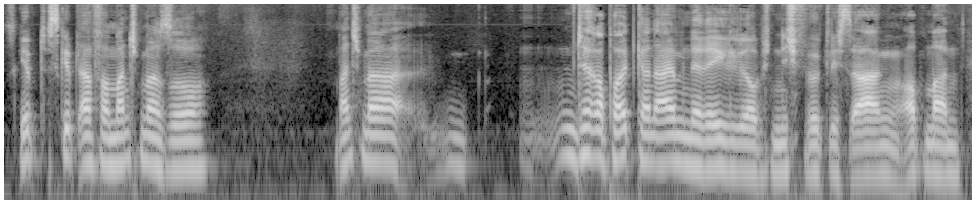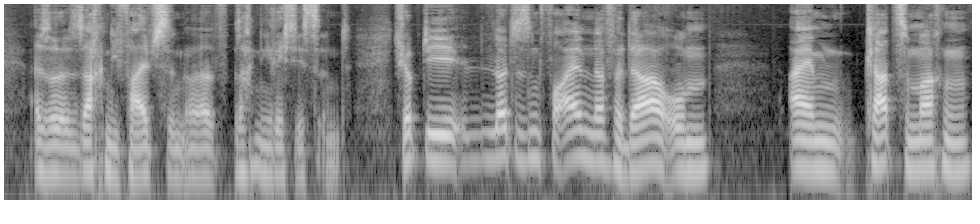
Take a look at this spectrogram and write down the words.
es gibt, es gibt einfach manchmal so, manchmal ein Therapeut kann einem in der Regel, glaube ich, nicht wirklich sagen, ob man, also Sachen, die falsch sind oder Sachen, die richtig sind. Ich glaube, die Leute sind vor allem dafür da, um einem klarzumachen,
